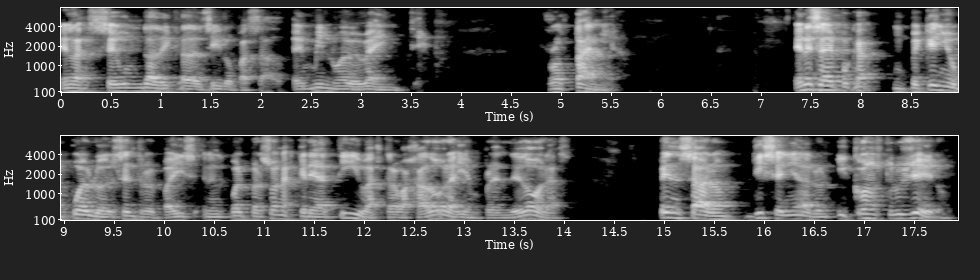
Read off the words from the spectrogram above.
en la segunda década del siglo pasado, en 1920. Rotaña. En esa época, un pequeño pueblo del centro del país en el cual personas creativas, trabajadoras y emprendedoras pensaron, diseñaron y construyeron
